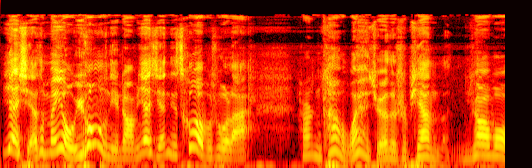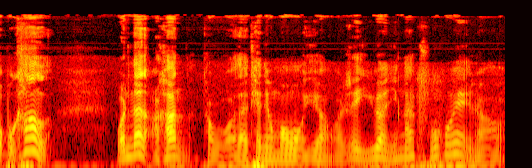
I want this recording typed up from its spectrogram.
验血它没有用，你知道吗？验血你测不出来。他说你看我也觉得是骗子，你要不我不看了。我说你在哪儿看的？他说我在天津某某医院。我说这医院应该不会，你知道吗？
